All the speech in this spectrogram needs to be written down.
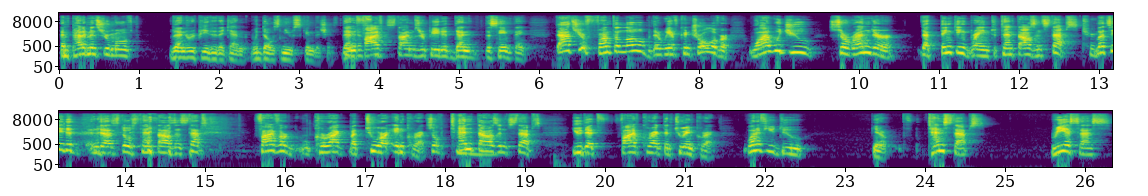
impediments removed, then repeated again with those new skin conditions. Then Beautiful. five times repeated, then the same thing. That's your frontal lobe that we have control over. Why would you surrender that thinking brain to 10,000 steps? True. Let's say that that's those 10,000 steps. Five are correct, but two are incorrect. So mm-hmm. 10,000 steps, you did five correct and two incorrect. What if you do, you know, 10 steps, reassess,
